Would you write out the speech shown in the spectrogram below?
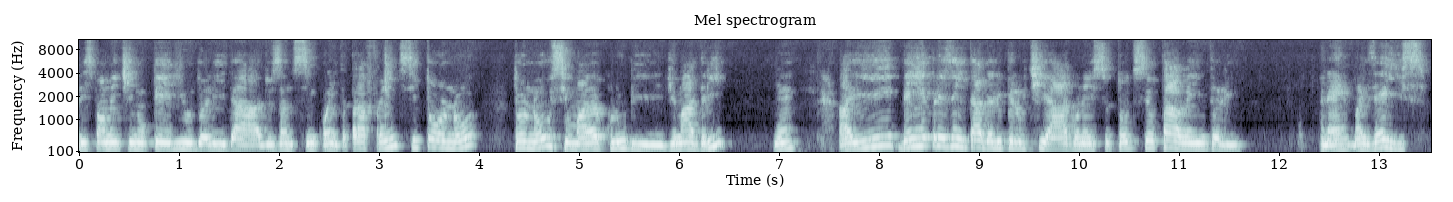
principalmente no período ali da, dos anos 50 para frente, se tornou, tornou-se o maior clube de Madrid, né? Aí, bem representado ali pelo Thiago, né? Isso, todo o seu talento ali, né? Mas é isso.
